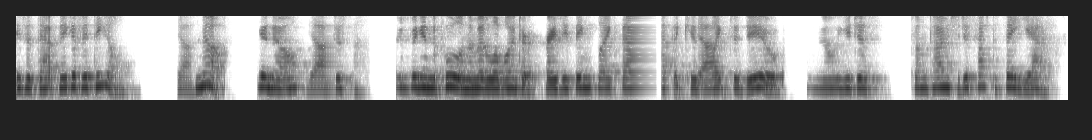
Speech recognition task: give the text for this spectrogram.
is it that big of a deal? Yeah. No you know? Yeah. Just jumping in the pool in the middle of winter crazy things like that that kids yeah. like to do you know? You just sometimes you just have to say yes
